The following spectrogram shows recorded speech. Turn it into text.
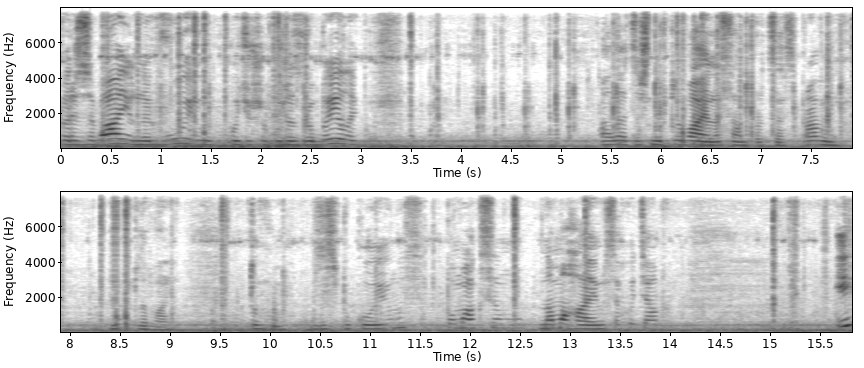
Переживаю, нервую, хочу, щоб вже зробили. Але це ж не впливає на сам процес, правильно? Не впливає. Тому заспокоюємось по максимуму, намагаємося хоча б. І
